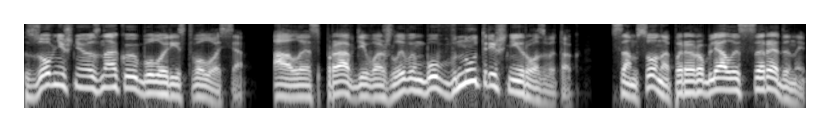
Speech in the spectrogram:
Зовнішньою ознакою було ріст волосся, але справді важливим був внутрішній розвиток. Самсона переробляли зсередини,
